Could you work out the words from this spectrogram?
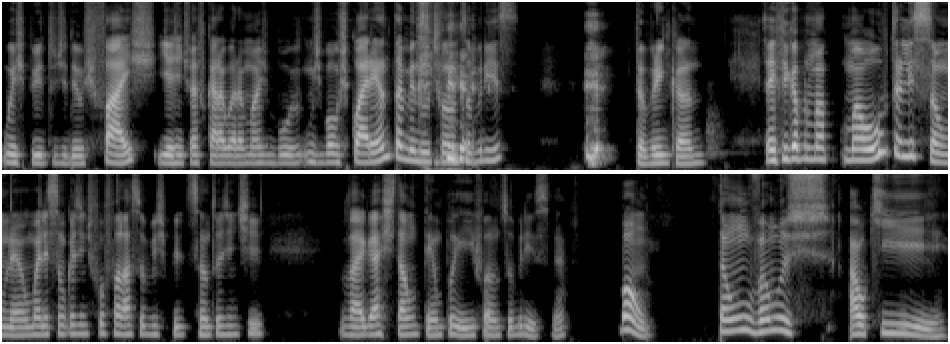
o Espírito de Deus faz e a gente vai ficar agora mais bo- uns bons 40 minutos falando sobre isso. Tô brincando. Isso aí fica para uma, uma outra lição, né? Uma lição que a gente for falar sobre o Espírito Santo, a gente vai gastar um tempo aí falando sobre isso, né? Bom, então vamos ao que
